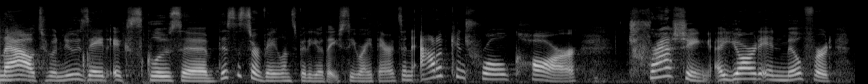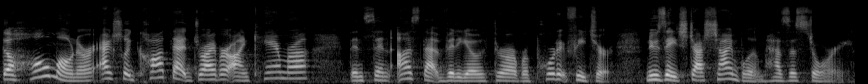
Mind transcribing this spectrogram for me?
now to a News 8 exclusive. This is surveillance video that you see right there. It's an out of control car trashing a yard in Milford. The homeowner actually caught that driver on camera, then sent us that video through our ReportIt feature. News 8's Josh Scheinblum has the story.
